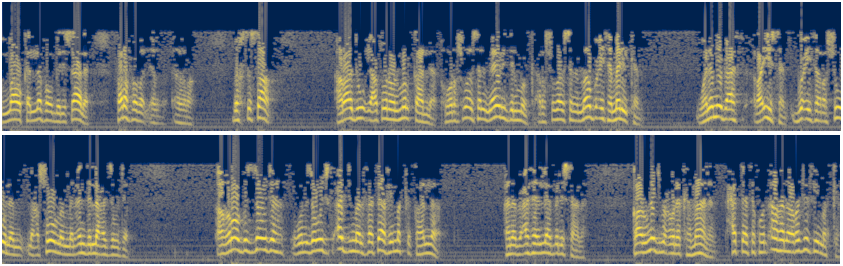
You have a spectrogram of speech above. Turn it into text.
الله كلفه برسالة فرفض الإغراء. باختصار أرادوا يعطونه الملك؟ قال لا. هو الرسول صلى الله عليه وسلم لا يريد الملك. الرسول صلى الله عليه وسلم ما بعث ملكا ولم يبعث رئيسا. بعث رسولا معصوما من عند الله عز وجل. أغروه بالزوجة يقول زوجك أجمل فتاة في مكة؟ قال لا. أنا بعثني الله برسالة. قالوا نجمع لك مالا حتى تكون أغنى رجل في مكة.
